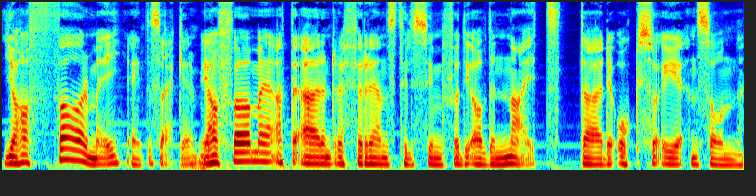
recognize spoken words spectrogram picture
Jag har för mig, jag är inte säker, jag har för mig att det är en referens till Symphony of the Night där det också är en sån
